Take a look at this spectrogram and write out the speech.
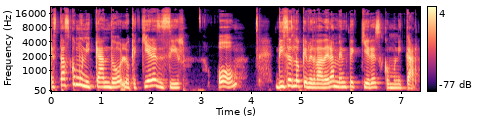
estás comunicando lo que quieres decir o dices lo que verdaderamente quieres comunicar.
